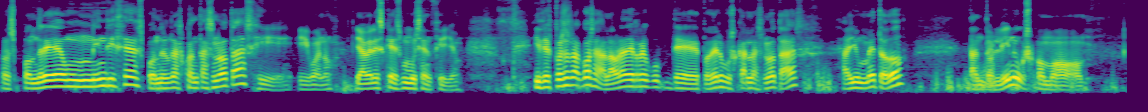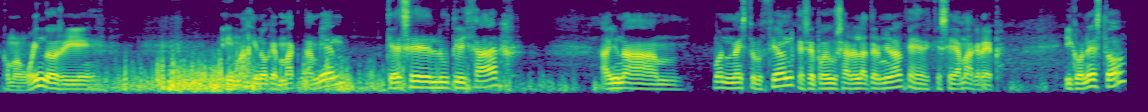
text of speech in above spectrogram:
Os pondré un índice, os pondré unas cuantas notas y, bueno, ya veréis que es muy sencillo. Y después otra cosa, a la hora de, de poder buscar las notas, hay un método, tanto en Linux como, como en Windows y imagino que en Mac también, que es el utilizar, hay una, bueno, una instrucción que se puede usar en la terminal que, se llama grep. Y con esto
